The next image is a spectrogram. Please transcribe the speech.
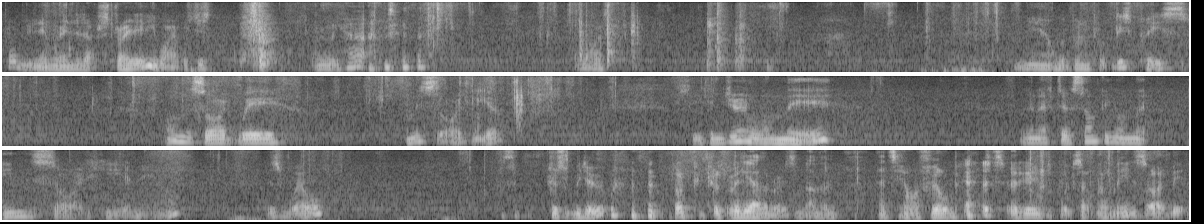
Probably never ended up straight anyway, it was just really hard. right. Now we're going to put this piece on the side where on this side here. So you can journal on there. We're going to have to have something on the inside here now as well. Because we do, not because of any other reason other than that's how I feel about it. You need to put something on the inside bit.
